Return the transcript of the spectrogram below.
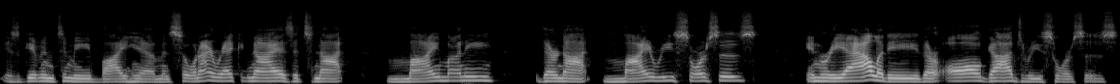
is given to me by Him. And so when I recognize it's not my money, they're not my resources, in reality, they're all God's resources.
